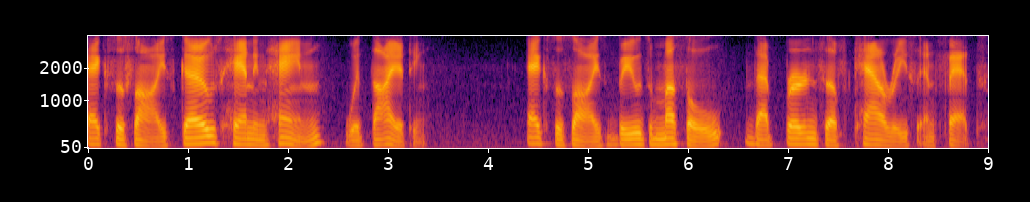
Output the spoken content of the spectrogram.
Exercise goes hand in hand with dieting. Exercise builds muscle that burns off calories and fat.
